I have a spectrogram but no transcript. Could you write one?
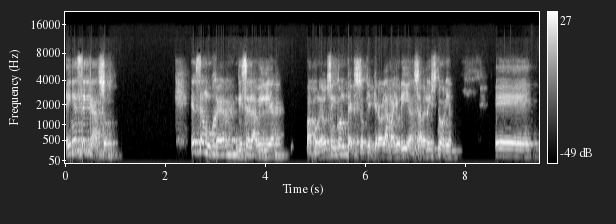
En este caso, esta mujer, dice la Biblia, para ponerlos en contexto, que creo la mayoría sabe la historia, eh,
